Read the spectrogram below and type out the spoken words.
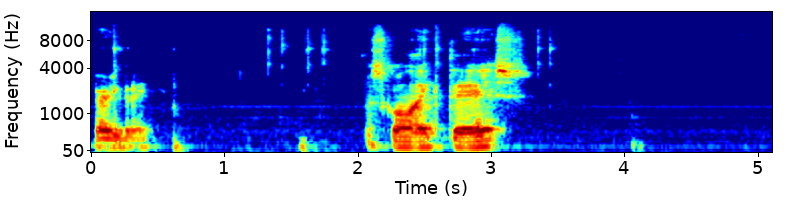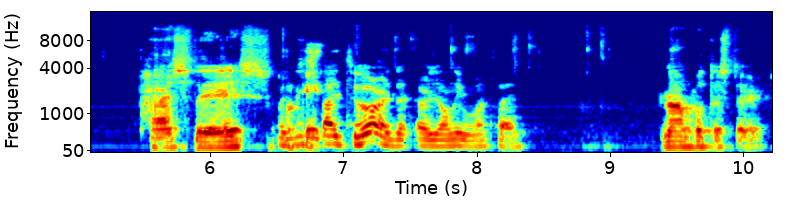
Very good idea. Let's go like this. Pass this. But Okay. this side too, or, the, or only one side? Now put the stairs.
